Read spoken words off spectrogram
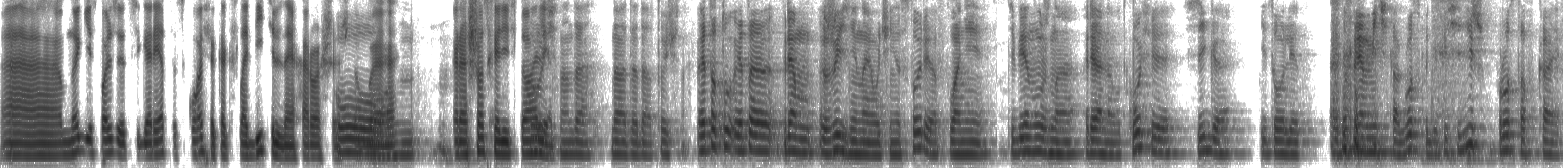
а, многие используют сигареты с кофе как слабительное хорошее, чтобы хорошо сходить в туалет. Точно, да. Да, да, да, точно. Это, это прям жизненная очень история в плане тебе нужно реально вот кофе, сига и туалет. Это прям мечта. Господи, ты сидишь просто в кайф.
